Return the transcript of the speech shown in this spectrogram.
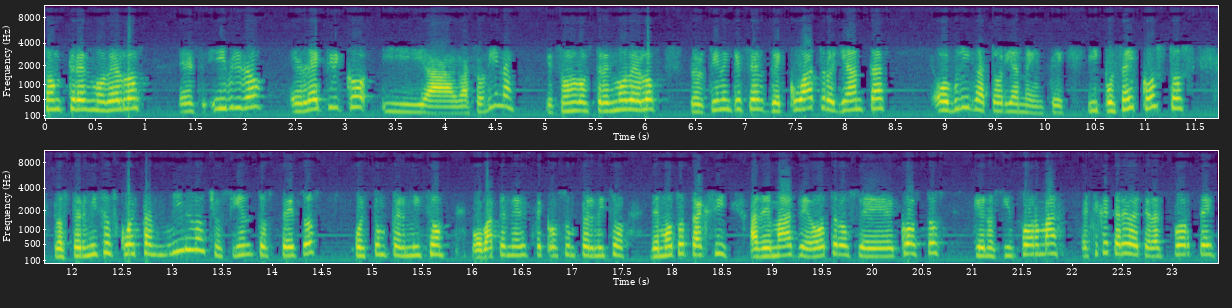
Son tres modelos, es híbrido, eléctrico y a gasolina, que son los tres modelos, pero tienen que ser de cuatro llantas obligatoriamente. Y pues hay costos, los permisos cuestan 1.800 pesos, cuesta un permiso o va a tener este costo un permiso de mototaxi, además de otros eh, costos que nos informa el secretario de Transporte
